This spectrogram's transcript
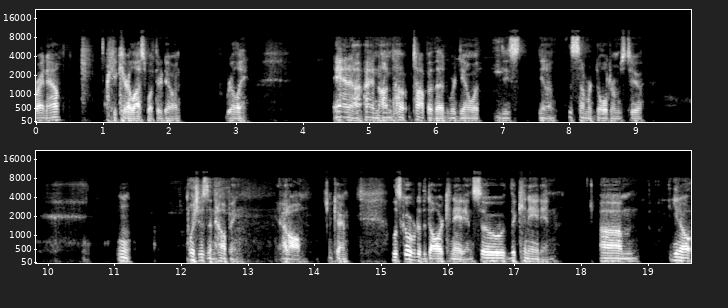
right now, I could care less what they're doing, really. And uh, and on top of that, we're dealing with these you know the summer doldrums too. Mm which isn't helping at all. Okay, let's go over to the dollar Canadian. So the Canadian, um, you know,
